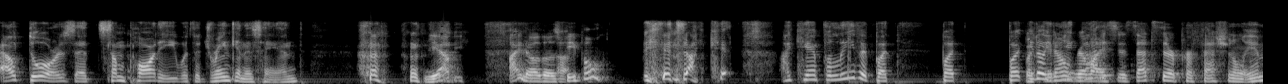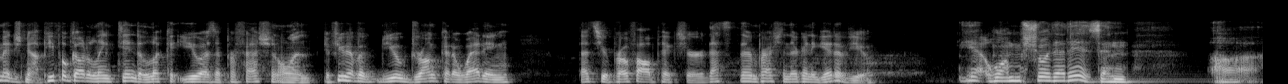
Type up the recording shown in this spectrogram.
outdoors at some party with a drink in his hand. yeah, I know those Uh, people. It's- I can't I can't believe it, but but but, But you know they don't gotta- realize is that's their professional image now. People go to LinkedIn to look at you as a professional, and if you have a you drunk at a wedding, that's your profile picture. That's the impression they're going to get of you. Yeah, well, I'm sure that is, and uh,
